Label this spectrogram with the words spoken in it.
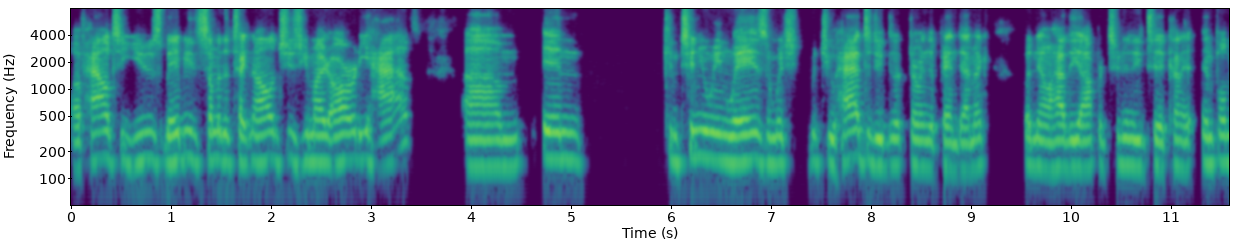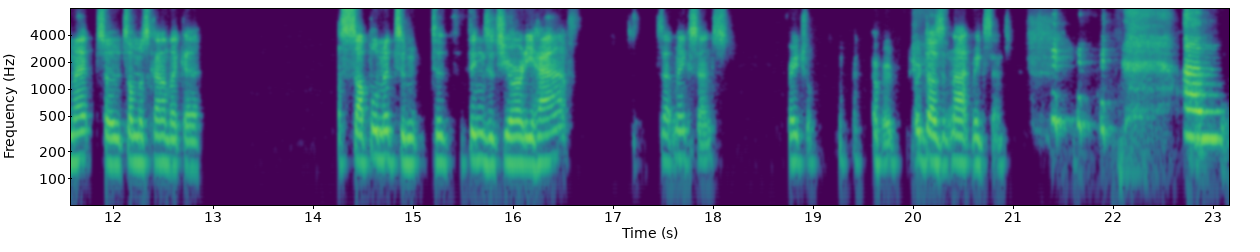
of how to use maybe some of the technologies you might already have um, in continuing ways in which which you had to do during the pandemic, but now have the opportunity to kind of implement. So it's almost kind of like a a supplement to, to things that you already have. Does that make sense, Rachel? or, or does it not make sense? um,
